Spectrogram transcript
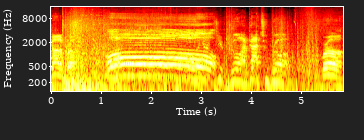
Got him, bro. Oh, You! Yo, I got you, bro. bro.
